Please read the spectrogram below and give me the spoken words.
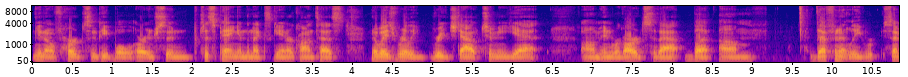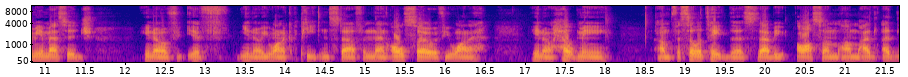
you know, I've heard some people are interested in participating in the next Gainer contest. Nobody's really reached out to me yet um, in regards to that, but um, definitely send me a message. You know, if if you know you want to compete and stuff, and then also if you want to, you know, help me um, facilitate this, that'd be awesome. Um, I'd, I'd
